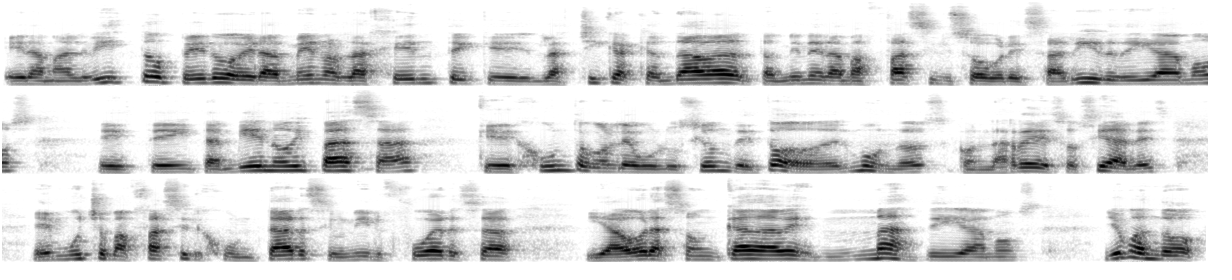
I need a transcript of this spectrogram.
era mal visto, pero era menos la gente que las chicas que andaban, también era más fácil sobresalir, digamos. Este, y también hoy pasa que junto con la evolución de todo, del mundo, con las redes sociales, es mucho más fácil juntarse, unir fuerza, y ahora son cada vez más, digamos. Yo cuando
